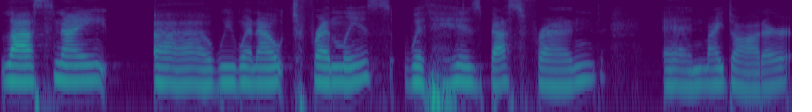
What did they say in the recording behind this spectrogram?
Last night, uh, we went out to Friendly's with his best friend and my daughter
